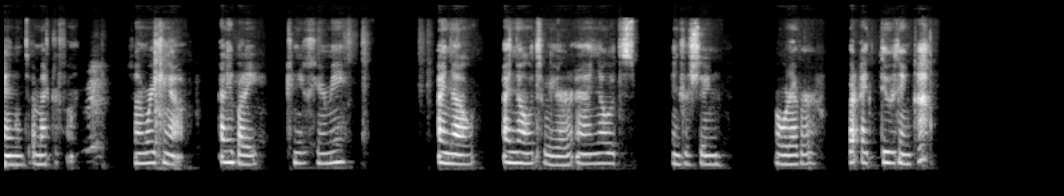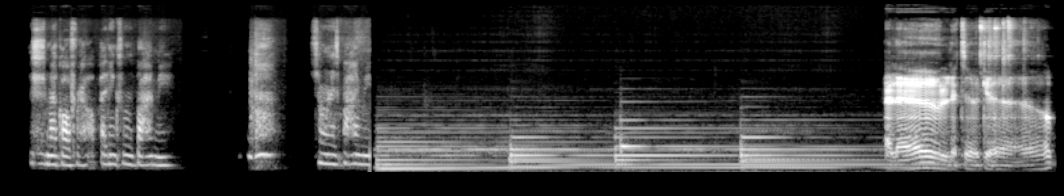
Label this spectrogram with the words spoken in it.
and a microphone. So I'm reaching out. Anybody, can you hear me? I know, I know it's weird, and I know it's interesting or whatever, but I do think this is my call for help. I think someone's behind me. Someone is behind me. Hello, little girl.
